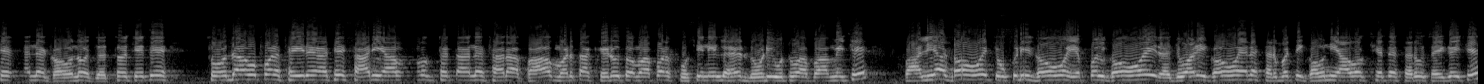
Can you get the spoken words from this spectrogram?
છે અને ઘઉંનો જથ્થો છે તે સોદાઓ પણ થઈ રહ્યા છે. સારી આવક થતા અને સારા ભાવ મળતા ખેડૂતોમાં પણ ખુશીની લહેર દોડી ઉઠવા પામી છે. ભાલિયા ઘઉં હોય, ટુકડી ઘઉં હોય, એપલ ઘઉં હોય, રજવાડી ઘઉં હોય અને સરબતી ઘઉંની આવક છે તે શરૂ થઈ ગઈ છે.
